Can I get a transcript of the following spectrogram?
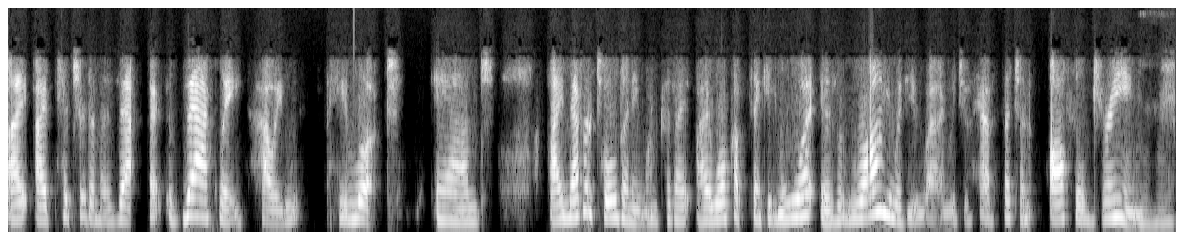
I, I pictured him exa- exactly how he he looked, and I never told anyone because I, I woke up thinking, "What is wrong with you? Why would you have such an awful dream?"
